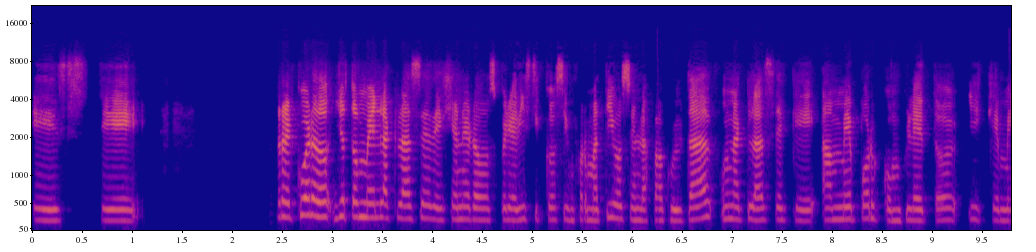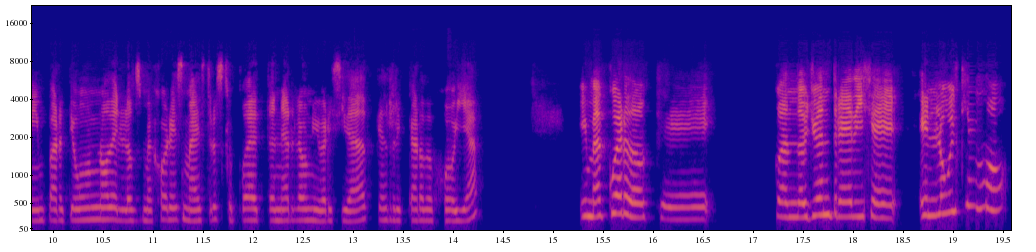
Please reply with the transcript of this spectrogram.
este, recuerdo, yo tomé la clase de géneros periodísticos informativos en la facultad, una clase que amé por completo y que me impartió uno de los mejores maestros que puede tener la universidad, que es Ricardo Joya. Y me acuerdo que cuando yo entré dije, en lo último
